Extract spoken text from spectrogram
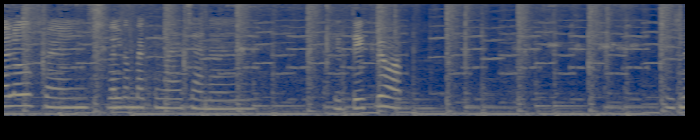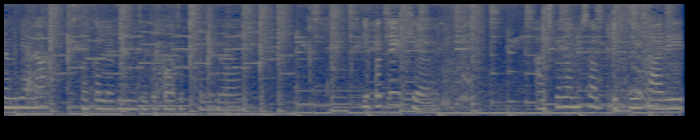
Friends welcome back to my channel ये देख रहे हो आप? ठीक लग रही है ना? इसका कलर भी मुझे तो बहुत अच्छा लग रहा है। ये पता है क्या है? आजकल हम सब इतनी सारी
